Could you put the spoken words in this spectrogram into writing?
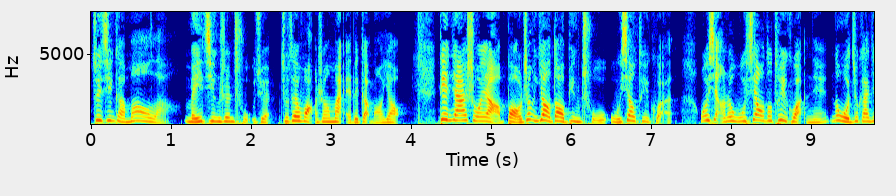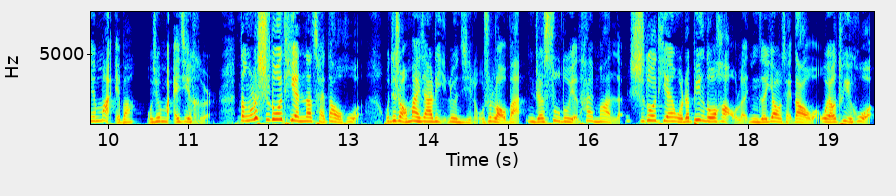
最近感冒了。没精神出去，就在网上买的感冒药。店家说呀，保证药到病除，无效退款。我想着无效都退款呢，那我就赶紧买吧。我就买几盒，等了十多天呢才到货。我就找卖家理论去了。我说老板，你这速度也太慢了，十多天我这病都好了，你这药才到啊，我要退货。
